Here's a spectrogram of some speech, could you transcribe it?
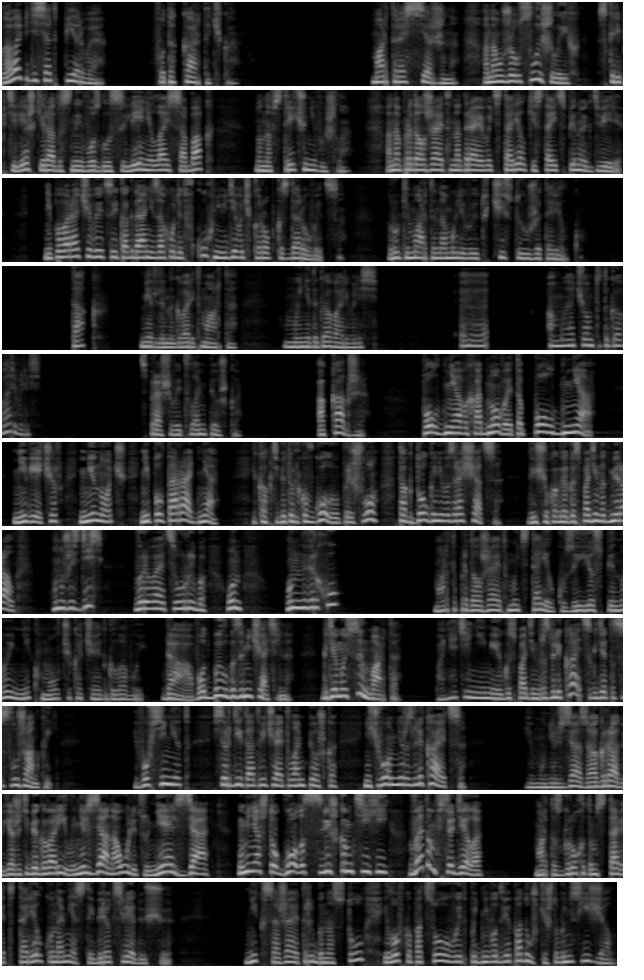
Глава 51. Фотокарточка. Марта рассержена. Она уже услышала их. Скрип тележки, радостные возгласы лени, лай собак, но навстречу не вышла. Она продолжает надраивать тарелки, стоит спиной к двери. Не поворачивается, и когда они заходят в кухню, и девочка робко здоровается. Руки Марты намыливают чистую уже тарелку. «Так», — медленно говорит Марта, — «мы не договаривались». «Э, а мы о чем то договаривались?» — спрашивает Лампёшка. «А как же? Полдня выходного — это полдня. Не вечер, не ночь, не полтора дня. И как тебе только в голову пришло так долго не возвращаться? Да еще когда господин адмирал... Он уже здесь?» — вырывается у рыба. «Он... он наверху?» Марта продолжает мыть тарелку. За ее спиной Ник молча качает головой. «Да, вот было бы замечательно. Где мой сын, Марта?» «Понятия не имею, господин. Развлекается где-то со служанкой». «И вовсе нет», — сердито отвечает лампёшка. «Ничего он не развлекается». «Ему нельзя за ограду, я же тебе говорила, нельзя на улицу, нельзя! У меня что, голос слишком тихий? В этом все дело?» Марта с грохотом ставит тарелку на место и берет следующую. Ник сажает рыбу на стул и ловко подсовывает под него две подушки, чтобы не съезжал.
